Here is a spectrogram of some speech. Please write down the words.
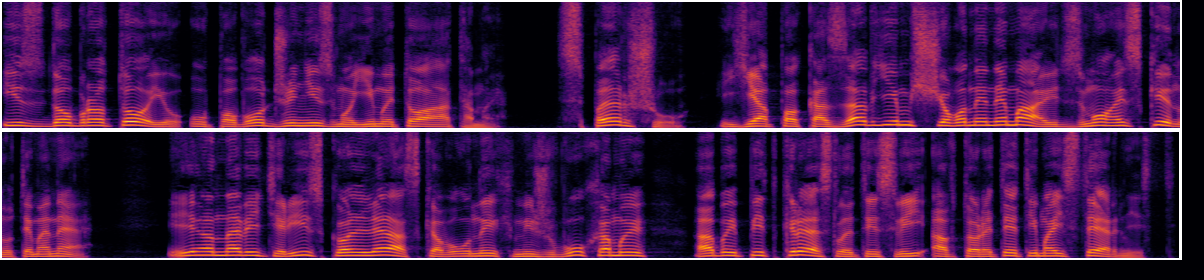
із добротою у поводженні з моїми тоатами. Спершу я показав їм, що вони не мають змоги скинути мене. Я навіть різко ляскав у них між вухами, аби підкреслити свій авторитет і майстерність,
